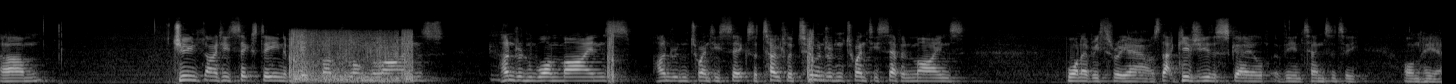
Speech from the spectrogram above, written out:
Um, June 1916, a peak month along the lines, 101 mines, 126, a total of 227 mines one every three hours. That gives you the scale of the intensity on here.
